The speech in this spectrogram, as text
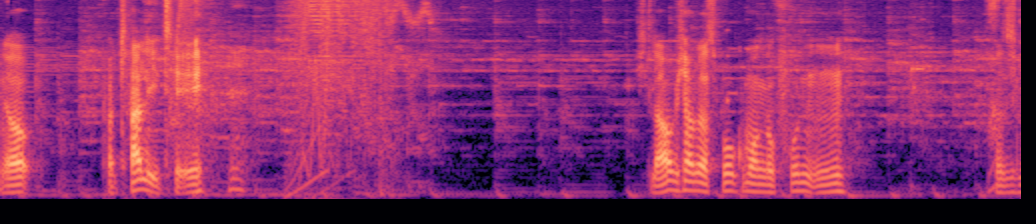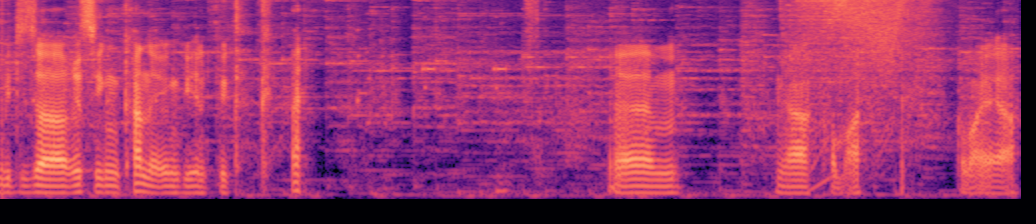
Ja, Fatalität. Ich glaube, ich habe das Pokémon gefunden, was ich mit dieser rissigen Kanne irgendwie entwickeln kann. ähm, ja, komm mal, komm mal her.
